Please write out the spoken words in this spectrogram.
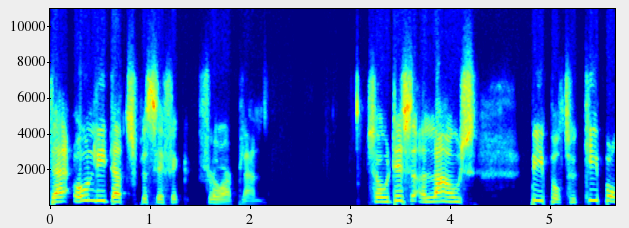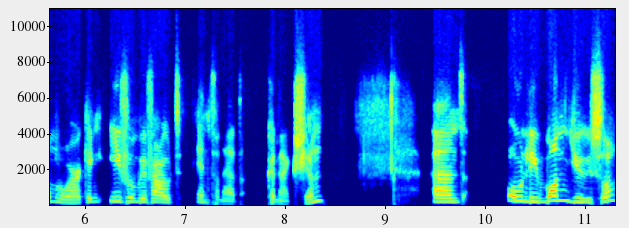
that only that specific floor plan. So this allows people to keep on working even without internet connection. And only one user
